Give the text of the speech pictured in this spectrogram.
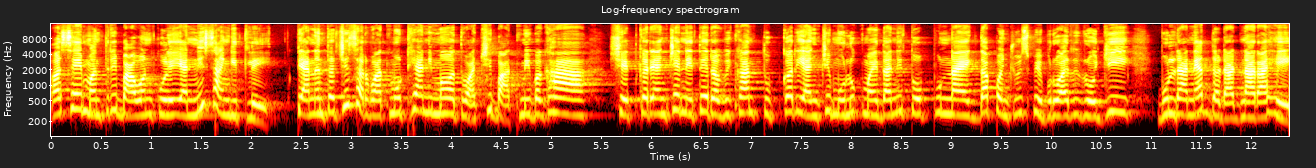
असे मंत्री बावनकुळे यांनी सांगितले. त्यानंतरची सर्वात मोठी आणि महत्त्वाची बातमी बघा. शेतकऱ्यांचे नेते रविकांत तुपकर यांची मुलूक मैदानी तोप पुन्हा एकदा पंचवीस फेब्रुवारी रोजी बुलढाण्यात दडाडणार आहे.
